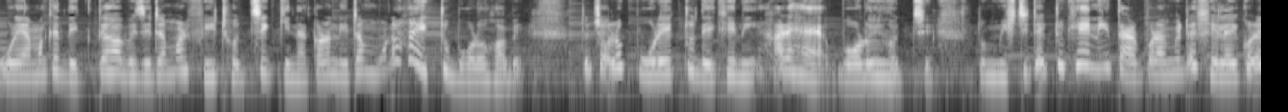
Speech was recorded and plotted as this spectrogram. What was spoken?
পরে আমাকে দেখতে হবে যেটা আমার ফিট হচ্ছে কি না কারণ এটা মনে হয় একটু বড় হবে। তো চলো পরে একটু দেখে নিই। আরে হ্যাঁ বড়ই হচ্ছে। তো মিষ্টিটা একটু খেয়ে নিই, তারপর আমি এটা সেলাই করে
